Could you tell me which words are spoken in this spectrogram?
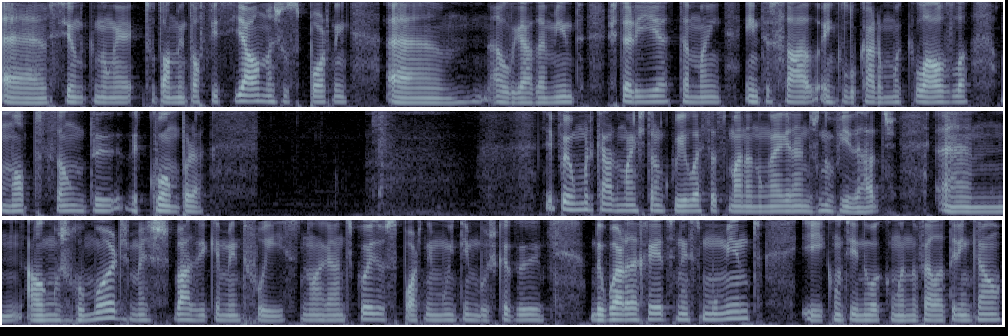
Uh, sendo que não é totalmente oficial, mas o Sporting uh, alegadamente estaria também interessado em colocar uma cláusula, uma opção de, de compra foi um mercado mais tranquilo. Essa semana não há grandes novidades. Um, alguns rumores, mas basicamente foi isso. Não há grandes coisas. O Sporting muito em busca de, de guarda-redes nesse momento e continua com a novela Trincão.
